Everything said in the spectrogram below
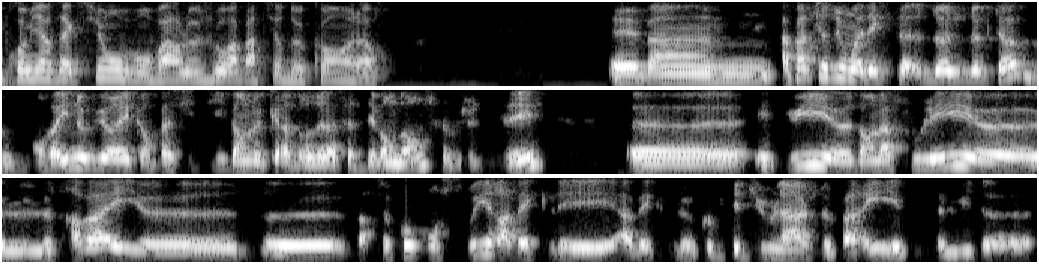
premières actions vont voir le jour à partir de quand alors? Eh ben, à partir du mois d'octobre, on va inaugurer Campacity dans le cadre de la fête des vendanges, comme je le disais. Euh, et puis, euh, dans la foulée, euh, le travail va se co-construire avec, le comité de jumelage de Paris et celui de,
